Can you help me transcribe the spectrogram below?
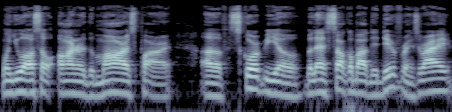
when you also honor the Mars part of Scorpio. But let's talk about the difference, right?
